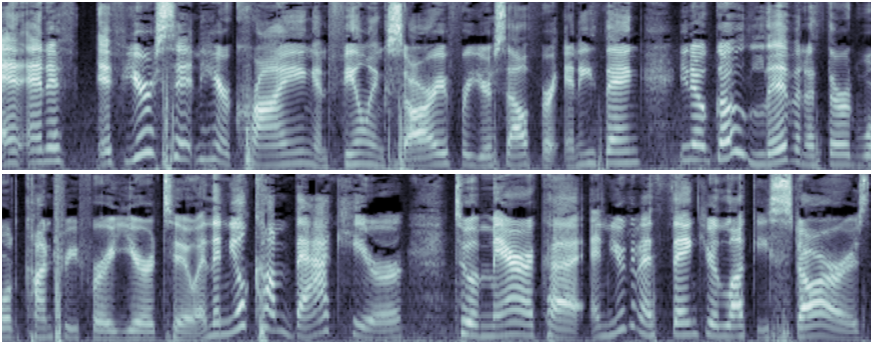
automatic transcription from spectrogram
And and if if you're sitting here crying and feeling sorry for yourself or anything, you know, go live in a third world country for a year or two. And then you'll come back here to America and you're going to thank your lucky stars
